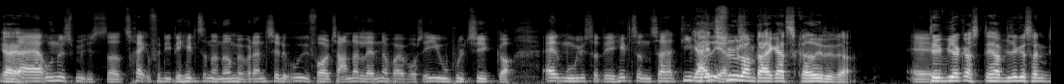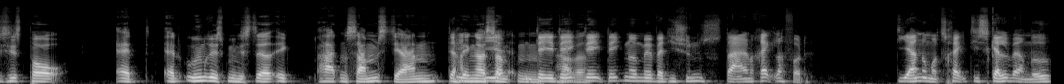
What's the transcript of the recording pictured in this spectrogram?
Ja, ja. Der er udenrigsminister 3, fordi det hele tiden er noget med, hvordan ser det ud i forhold til andre lande, og hvor er vores EU-politik og alt muligt. Så det er hele tiden, så de er Jeg er i tvivl om, der ikke er et skrevet i det der. alt. Det, virker, det har virket sådan de sidste par år, at, at Udenrigsministeriet ikke har den samme stjerne det har, længere, de, som den det, det, har ikke, været. det, det er ikke noget med, hvad de synes, der er en regler for det. De er nummer 3, de skal være med,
